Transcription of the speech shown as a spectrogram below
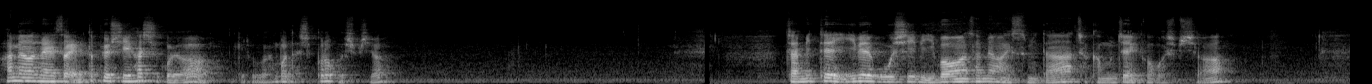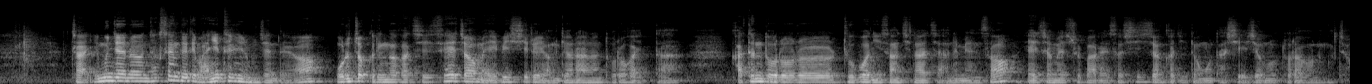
화면에서 엔터 표시 하시고요. 그리고 한번 다시 풀어 보십시오. 자 밑에 252번 설명하겠습니다. 잠깐 문제 읽어 보십시오. 자, 이 문제는 학생들이 많이 틀리는 문제인데요. 오른쪽 그림과 같이 세 점 ABC를 연결하는 도로가 있다. 같은 도로를 두 번 이상 지나지 않으면서 A점에 출발해서 C지점까지 이동 후 다시 A점으로 돌아오는 거죠.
